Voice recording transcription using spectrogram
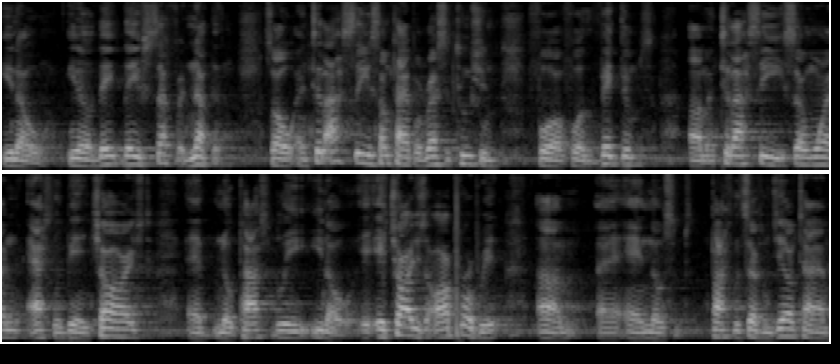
You know, you know, they they've suffered nothing. So until I see some type of restitution for for the victims, um, until I see someone actually being charged and you know possibly you know if charges are appropriate um, and you know possibly serving jail time,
